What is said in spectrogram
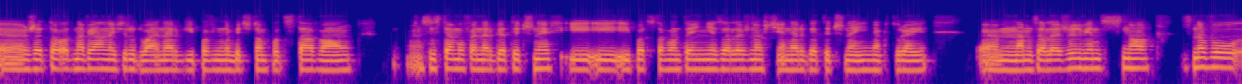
e, że to odnawialne źródła energii powinny być tą podstawą systemów energetycznych i, i, i podstawą tej niezależności energetycznej, na której nam zależy. Więc no, znowu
